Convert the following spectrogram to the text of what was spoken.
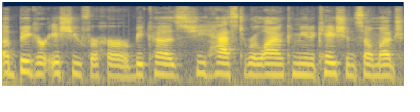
a bigger issue for her because she has to rely on communication so much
